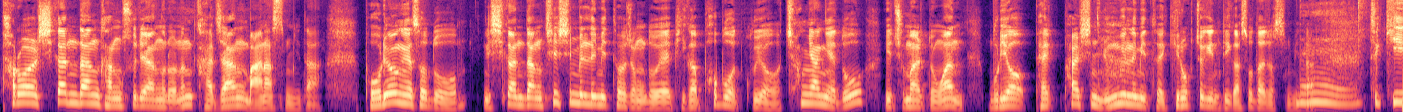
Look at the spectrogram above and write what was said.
8월 시간당 강수량으로는 가장 많았습니다. 보령에서도 시간당 70mm 정도의 비가 퍼부었고요. 청양에도 이 주말 동안 무려 186mm의 기록적인 비가 쏟아졌습니다. 네. 특히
